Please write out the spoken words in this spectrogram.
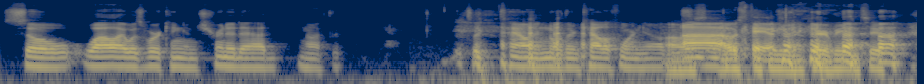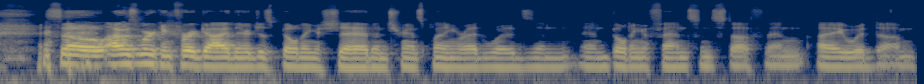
So while I was working in Trinidad, not the it's a town in Northern California. Was, obviously. I was okay, thinking okay. the Caribbean too. so I was working for a guy there, just building a shed and transplanting redwoods and, and building a fence and stuff. And I would um,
